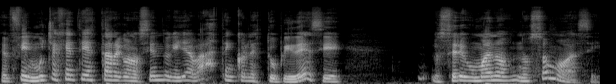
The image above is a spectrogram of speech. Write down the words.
En fin, mucha gente ya está reconociendo que ya basten con la estupidez y los seres humanos no somos así.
